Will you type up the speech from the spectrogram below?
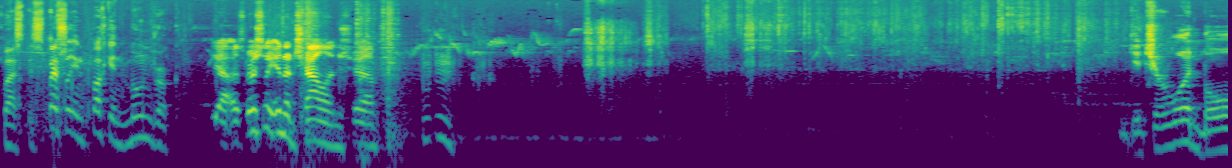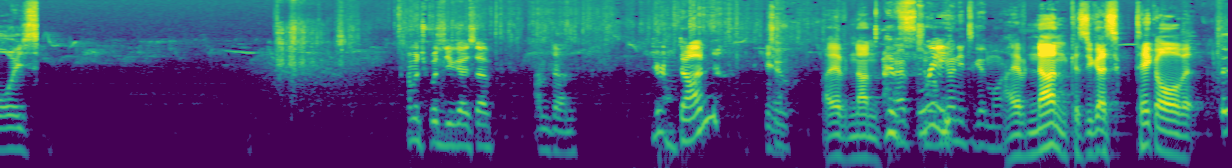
quest, especially in fucking Moonbrook. Yeah, especially in a challenge. Yeah. Mm-mm. Get your wood, boys. How much wood do you guys have? I'm done. You're done? Yeah. I have none. I have I have two. I'm gonna need to get more. I have none because you guys take all of it. I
